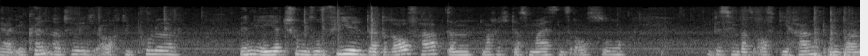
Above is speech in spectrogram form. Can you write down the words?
Ja, ihr könnt natürlich auch die Pulle, wenn ihr jetzt schon so viel da drauf habt, dann mache ich das meistens auch so ein bisschen was auf die Hand und dann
